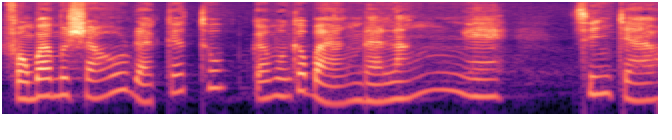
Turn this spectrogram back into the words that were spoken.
Phần 36 đã kết thúc. Cảm ơn các bạn đã lắng nghe. Xin chào.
